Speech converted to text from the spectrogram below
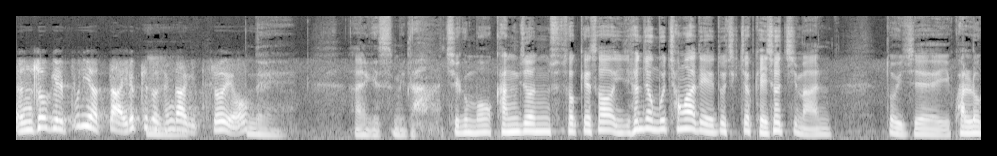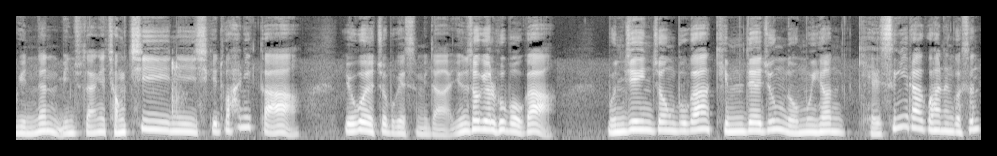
연속일 뿐이었다. 이렇게도 음. 생각이 들어요. 네. 알겠습니다. 지금 뭐 강전 수석께서 현 정부 청와대에도 직접 계셨지만 또 이제 이 관록 있는 민주당의 정치인이시기도 하니까 요거 여쭤보겠습니다. 윤석열 후보가 문재인 정부가 김대중 노무현 계승이라고 하는 것은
